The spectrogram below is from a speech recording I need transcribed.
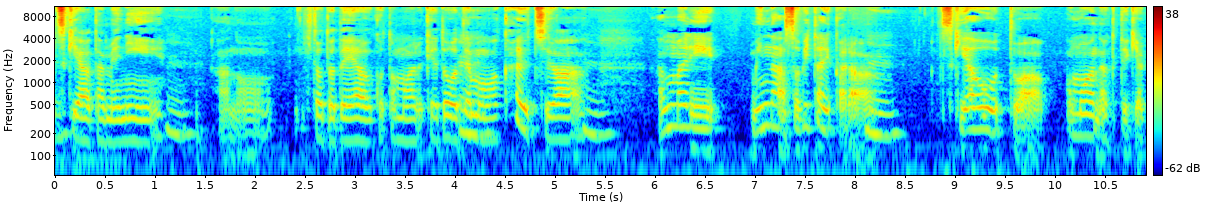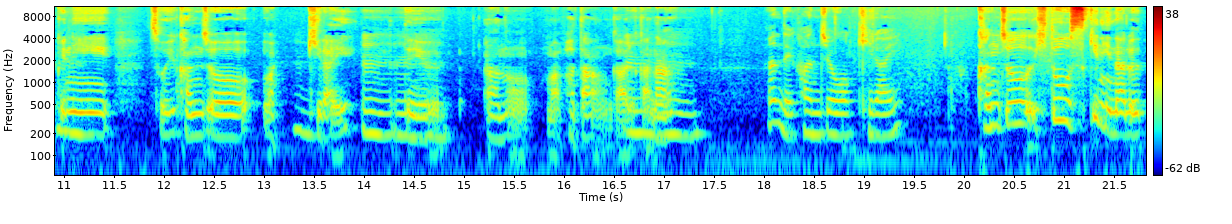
付き合うために、うん。あの人と出会うこともあるけど、うん。でも若いうちはうん。あんまりみんな遊びたいからうん。付き合おうとは思わなくて逆にそういう感情は嫌いっうんていう、あのまあ、パターンがあるかな。うんうん。なんで感情は嫌い？感情人を好きになる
